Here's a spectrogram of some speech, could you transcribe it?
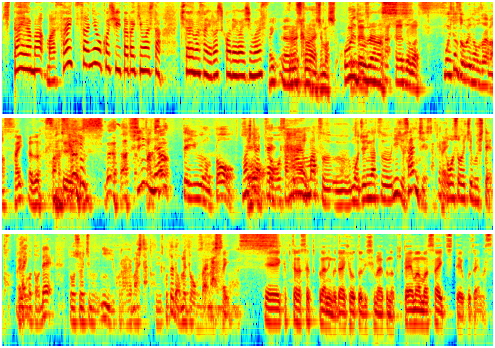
北山正一さんにお越しいただきました。北山さんよろしくお願いします。はい、よろしくお願いします。おめでとうございます。あありがとうございます。もう一つおめでとうございます。はい、ありがとうございます。新年っていうのと、もう一つえっと昨年末、もう12月23日でしたっけ、はい東証一部指定ということで、東証一部に来られましたということで、おめでとうございます。はい。えー、キャピタルアセットプランニング代表取締役の北山正一でございます。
